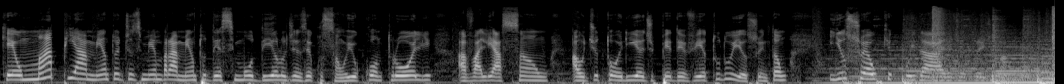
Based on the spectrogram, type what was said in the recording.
que é o mapeamento e desmembramento desse modelo de execução e o controle, avaliação, auditoria de PDV, tudo isso. Então, isso é o que cuida a área de trade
